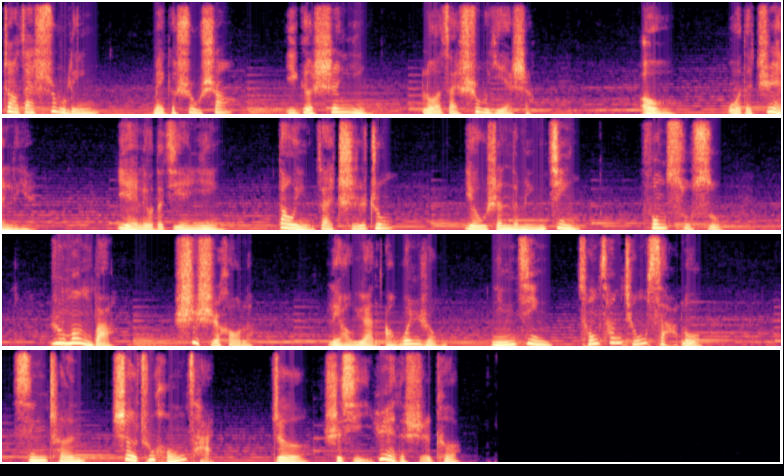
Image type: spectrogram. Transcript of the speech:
照在树林，每个树梢。 一个身影落在树叶上。哦，我的眷恋，叶柳的剪影，倒影在池中，幽深的明镜，风簌簌。入梦吧，是时候了。辽远而温柔，宁静从苍穹洒落，星辰射出红彩，这。是喜悦的时刻。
